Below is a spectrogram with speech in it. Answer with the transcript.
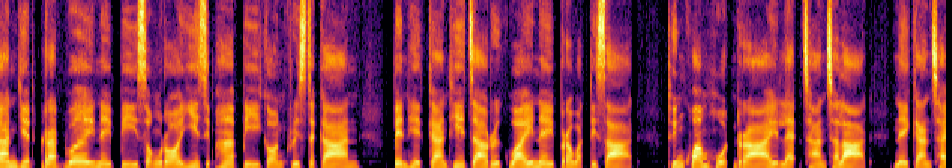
การยึดรัฐเว่ยในปี 225 ปีก่อนคริสตกาล เป็นเหตุการณ์ที่จารึกไว้ในประวัติศาสตร์ ถึงความโหดร้ายและชาญฉลาด ในการใช้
